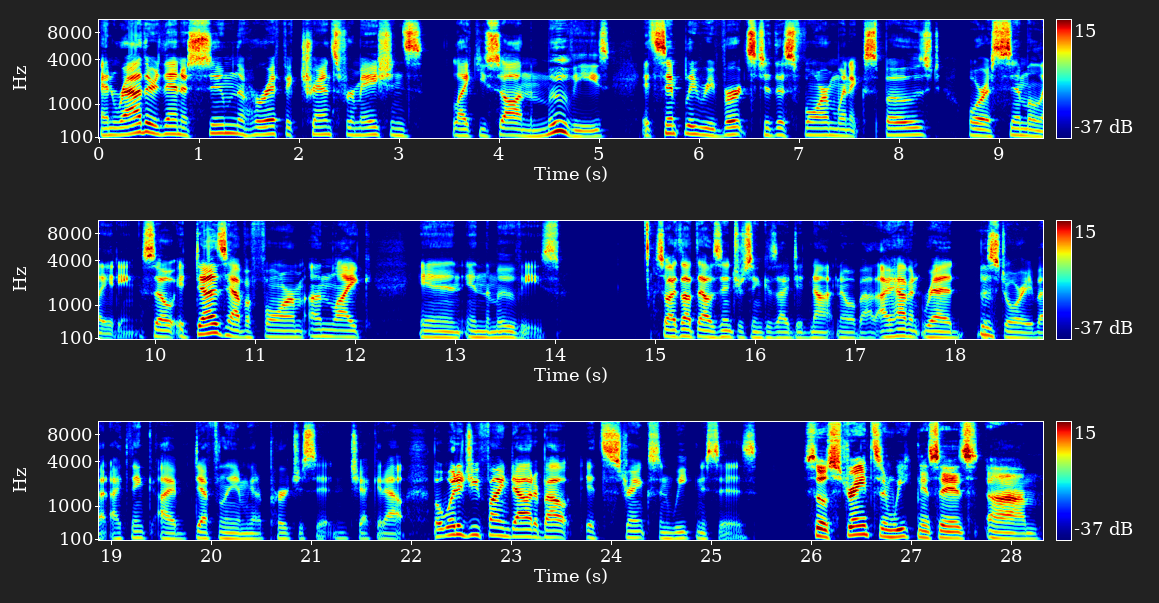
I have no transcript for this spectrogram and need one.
and rather than assume the horrific transformations like you saw in the movies, it simply reverts to this form when exposed or assimilating. So it does have a form unlike in in the movies. So I thought that was interesting because I did not know about it. I haven't read the hmm. story, but I think I definitely am going to purchase it and check it out. But what did you find out about its strengths and weaknesses? So strengths and weaknesses, um,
